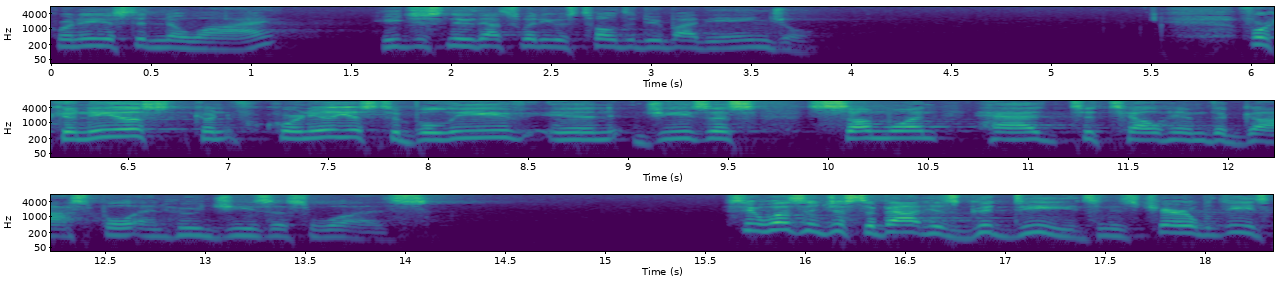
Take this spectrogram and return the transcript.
Cornelius didn't know why. He just knew that's what he was told to do by the angel. For Cornelius, Cornelius to believe in Jesus, someone had to tell him the gospel and who Jesus was. See, it wasn't just about his good deeds and his charitable deeds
